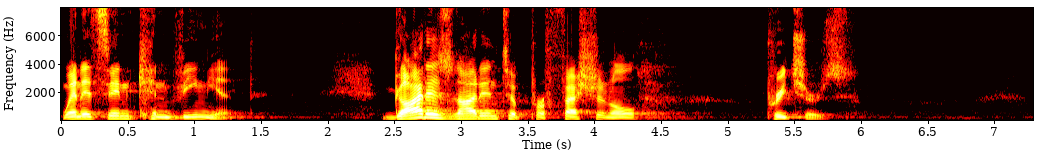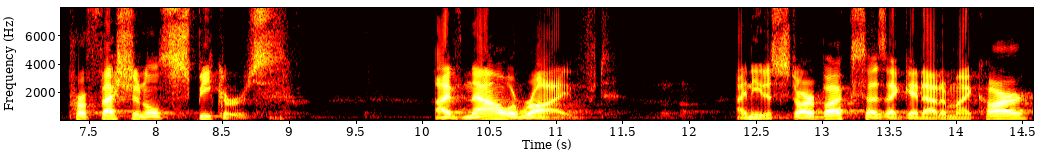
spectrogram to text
When it's inconvenient. God is not into professional preachers, professional speakers. I've now arrived. I need a Starbucks as I get out of my car.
